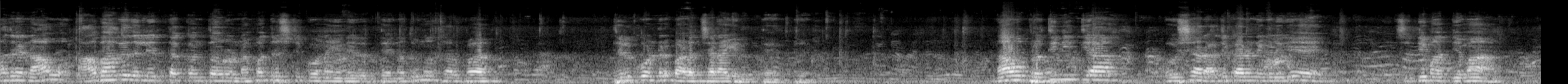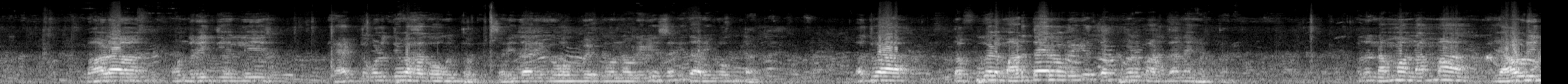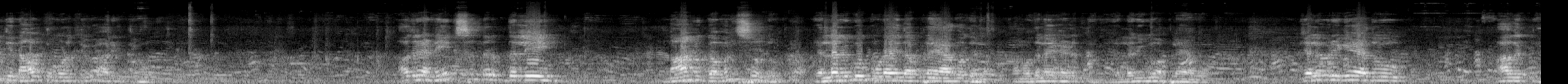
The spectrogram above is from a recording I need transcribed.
ಆದರೆ ನಾವು ಆ ಭಾಗದಲ್ಲಿರ್ತಕ್ಕಂಥವ್ರು ನಮ್ಮ ದೃಷ್ಟಿಕೋನ ಏನಿರುತ್ತೆ ಅನ್ನೋದನ್ನು ಸ್ವಲ್ಪ ತಿಳ್ಕೊಂಡ್ರೆ ಬಹಳ ಚೆನ್ನಾಗಿರುತ್ತೆ ಅಂತೇಳಿ. ನಾವು ಪ್ರತಿನಿತ್ಯ ಬಹುಶಃ ರಾಜಕಾರಣಿಗಳಿಗೆ ಸುದ್ದಿ ಮಾಧ್ಯಮ ಬಹಳ ಒಂದು ರೀತಿಯಲ್ಲಿ ಹ್ಯಾಕ್ ತಗೊಳ್ತೀವೋ ಹಾಗೆ ಹೋಗುತ್ತದೆ ಸರಿದಾರಿಗೆ ಹೋಗಬೇಕು ಅನ್ನೋರಿಗೆ ಸರಿದಾರಿಗೆ ಹೋಗ್ತಾರೆ. ಅಥವಾ ತಪ್ಪುಗಳು ಮಾಡ್ತಾ ಇರೋರಿಗೆ ತಪ್ಪುಗಳು ಮಾಡ್ತಾನೆ ಇರ್ತಾರೆ ಅದು ನಮ್ಮ ನಮ್ಮ ಯಾವ ರೀತಿ ನಾವು ತಗೊಳ್ತೀವೋ ಆ ರೀತಿ ಹೋಗ್ತೀವಿ ಆದರೆ ಅನೇಕ ಸಂದರ್ಭದಲ್ಲಿ ನಾನು ಗಮನಿಸೋದು, ಎಲ್ಲರಿಗೂ ಕೂಡ ಇದು ಅಪ್ಲೈ ಆಗೋದಿಲ್ಲ. ನಾನು ಮೊದಲೇ ಹೇಳುತ್ತೇನೆ ಎಲ್ಲರಿಗೂ ಅಪ್ಲೈ ಆಗೋದು ಕೆಲವರಿಗೆ ಅದು ಆಗುತ್ತೆ.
